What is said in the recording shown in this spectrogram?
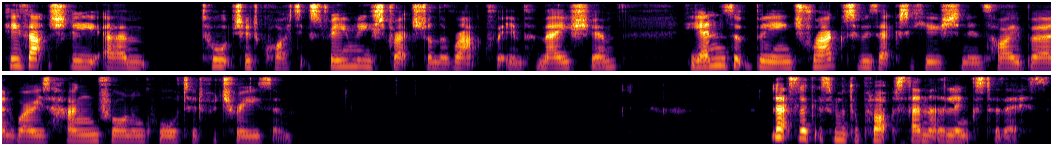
He's actually um, tortured quite extremely, stretched on the rack for information. He ends up being dragged to his execution in Tyburn where he's hanged, drawn and quartered for treason. Let's look at some of the plots then that links to this.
